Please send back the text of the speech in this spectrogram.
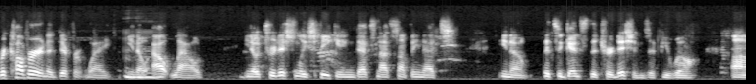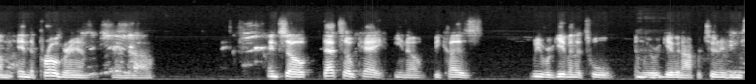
recover in a different way you know Mhm. out loud you know traditionally speaking that's not something that's you know it's against the traditions if you will um, in the program and uh, and so that's okay you know because we were given a tool and we were Mhm. given opportunities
